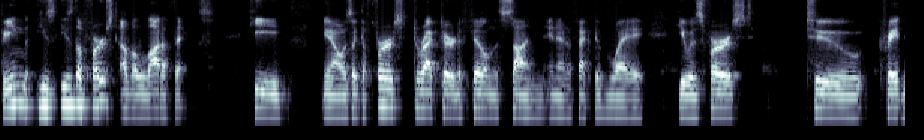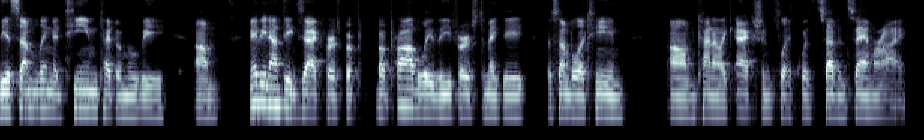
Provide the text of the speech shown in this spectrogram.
being he's he's the first of a lot of things. He, you know, was like the first director to film the sun in an effective way. He was first to create the assembling a team type of movie. Um, maybe not the exact first, but but probably the first to make the assemble a team um, kind of like action flick with Seven Samurai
